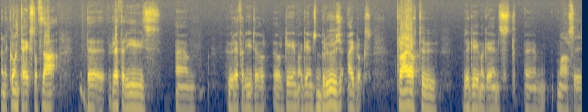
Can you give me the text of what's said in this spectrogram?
in the context of that the referees um, who refereed our, our game against Bruges Ibrox prior to the game against um, Marseille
